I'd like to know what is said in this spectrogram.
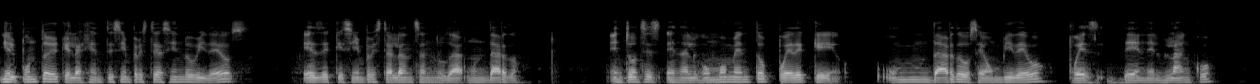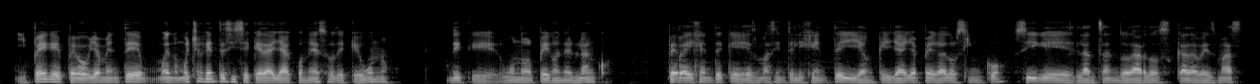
Y el punto de que la gente siempre esté haciendo videos es de que siempre está lanzando un dardo. Entonces, en algún momento puede que un dardo, o sea, un video, pues dé en el blanco y pegue, pero obviamente, bueno, mucha gente sí se queda ya con eso de que uno, de que uno pegó en el blanco. Pero hay gente que es más inteligente y aunque ya haya pegado cinco, sigue lanzando dardos cada vez más.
